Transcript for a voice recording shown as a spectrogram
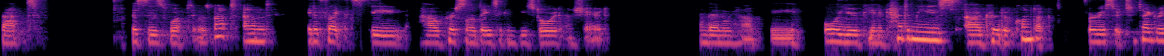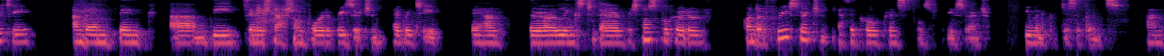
that this is what it was about, and it affects the how personal data can be stored and shared. And then we have the All European Academies uh, Code of Conduct for Research Integrity, and then think um, the Finnish National Board of Research Integrity. They have there are links to their responsible code of conduct for research and ethical principles for research human participants and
